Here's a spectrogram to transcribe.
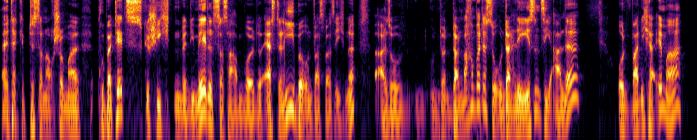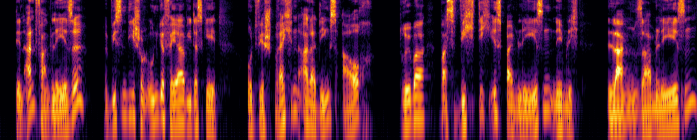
Äh, da gibt es dann auch schon mal Pubertätsgeschichten, wenn die Mädels das haben wollen, so erste Liebe und was weiß ich. Ne? Also und dann, dann machen wir das so und dann lesen sie alle. Und weil ich ja immer den Anfang lese, dann wissen die schon ungefähr, wie das geht. Und wir sprechen allerdings auch drüber, was wichtig ist beim Lesen, nämlich langsam lesen,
